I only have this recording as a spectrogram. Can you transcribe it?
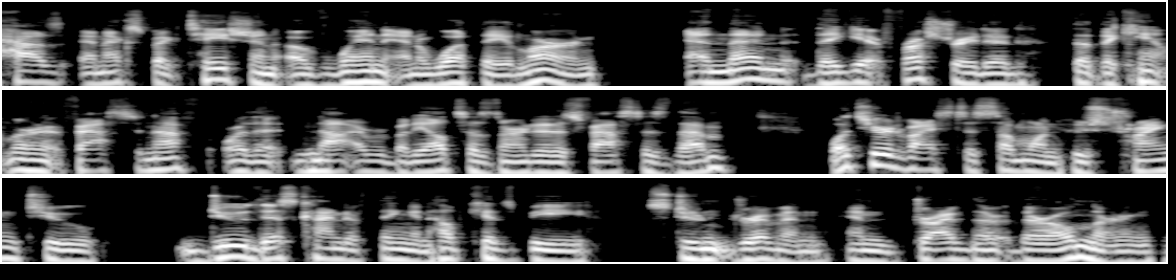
has an expectation of when and what they learn and then they get frustrated that they can't learn it fast enough or that not everybody else has learned it as fast as them. What's your advice to someone who's trying to do this kind of thing and help kids be student driven and drive their, their own learning?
